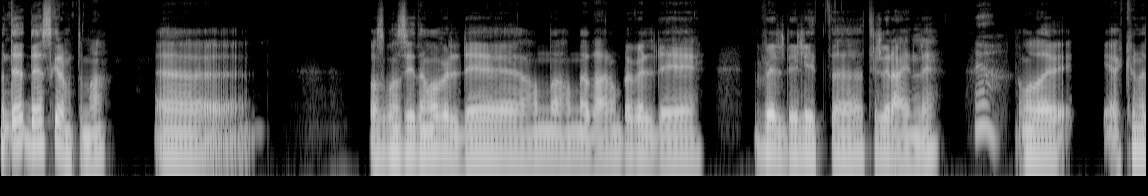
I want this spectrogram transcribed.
Men det, det skremte meg. Eh, hva skal man si, den var veldig Han, han nede der, han ble veldig Veldig lite tilregnelig. Ja. Måte, jeg kunne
